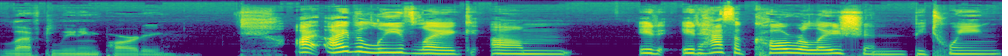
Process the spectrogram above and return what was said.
left leaning party. I I believe like um it it has a correlation between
